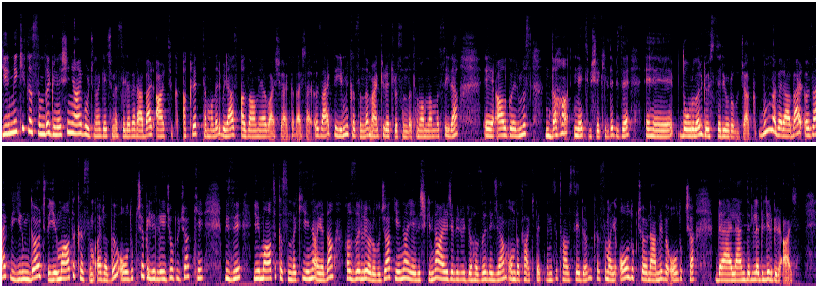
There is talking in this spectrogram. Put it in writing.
22 Kasım'da Güneş'in Yay burcuna geçmesiyle beraber artık akrep temaları biraz azalmaya başlıyor arkadaşlar. Özellikle 20 Kasım'da Merkür Retrosu'nun da tamamlanmasıyla e, algılarımız daha net bir şekilde bize e, doğruları gösteriyor olacak. Bununla beraber özellikle 24 ve 26 Kasım aralığı oldukça belirleyici olacak ki bizi 26 Kasım'daki yeni aya da hazırlıyor olacak. Yeni aya ilişkinde ayrıca bir video hazırlayacağım. Onu da takip etmenizi tavsiye ediyorum. Kasım ayı oldukça önemli ve oldukça değerlendirilebilir bir ay.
